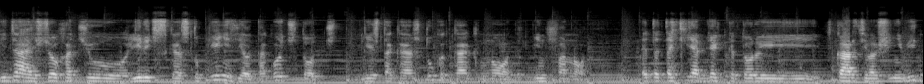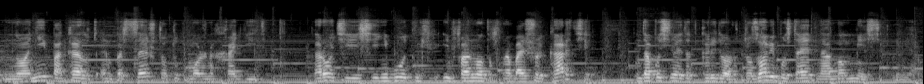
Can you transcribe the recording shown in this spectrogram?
И да, еще хочу лирическое отступление сделать. Такое, что есть такая штука, как ноды, инфонод. Это такие объекты, которые в карте вообще не видно, но они показывают NPC, что тут можно ходить. Короче, если не будет инфонодов на большой карте, ну, допустим, этот коридор, то зомби будут стоять на одном месте, к примеру.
